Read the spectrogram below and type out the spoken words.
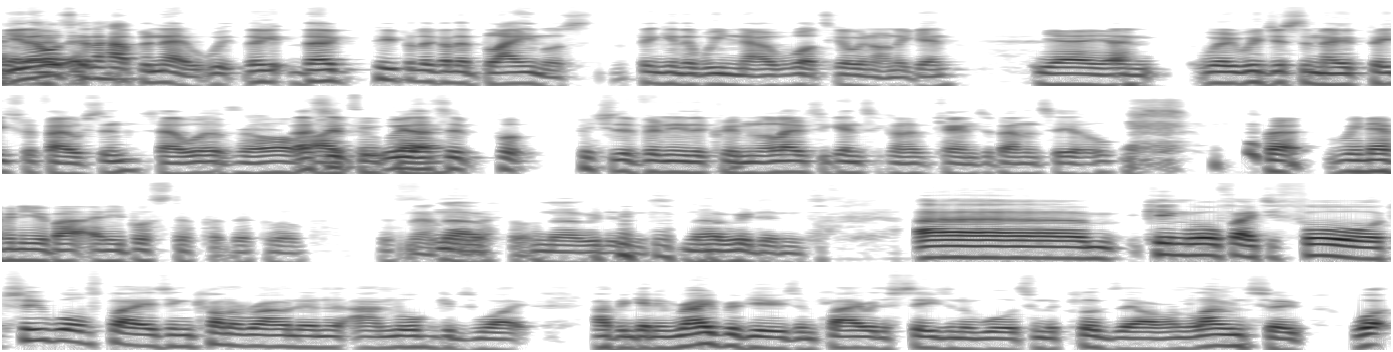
You know what's going to happen now? We, the, the people are going to blame us, thinking that we know what's going on again, Yeah, yeah. and we're, we're just a mouthpiece for Fosun. So we'll, It's all that's a, we ITK. have to put pictures of Vinny the criminal out again to kind of counterbalance it all. But we never knew about any bust up at the club. Just No. No, no, we didn't. No, we didn't. Um, King Wolf 84. Two Wolves players in Connor Ronan and Morgan Gibbs White have been getting rave reviews and Player of the Season awards from the clubs they are on loan to. What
